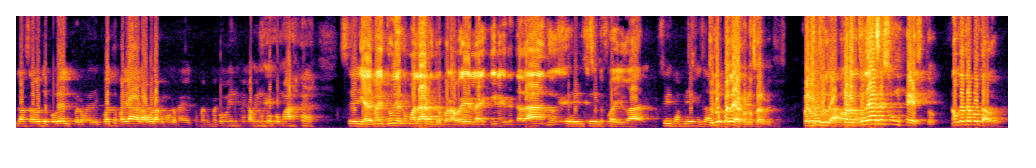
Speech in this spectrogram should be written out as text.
lanzador de poder, pero del cuarto para allá la bola como que me, me, Ok. un poco más. Sí, Y además estudia como al árbitro para ver la esquina que te está dando, que Sí, eso sí, te puede ayudar. sí, también, exacto. Tú no peleas con los árbitros. Pero, tú, Nunca. pero No, tú no, le no. haces un gesto. ¿Nunca te ha votado?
